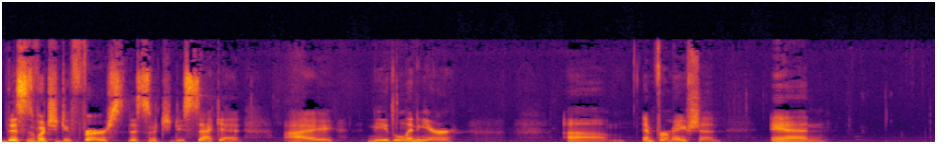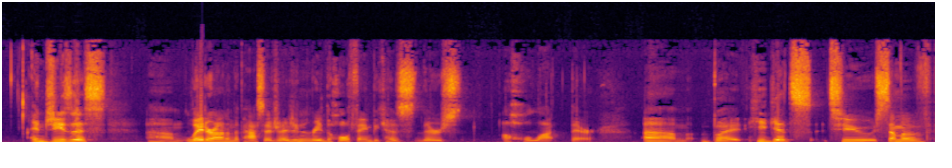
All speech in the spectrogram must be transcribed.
this is what you do first, this is what you do second. I need linear um, information. And and Jesus, um, later on in the passage, I didn't read the whole thing because there's a whole lot there. Um, but he gets to some of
